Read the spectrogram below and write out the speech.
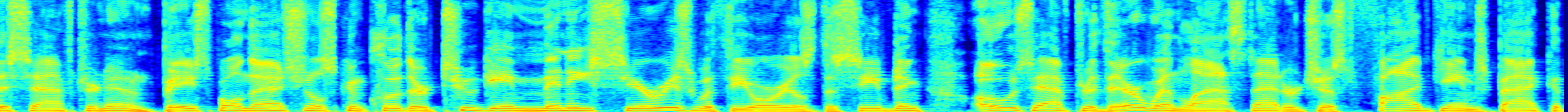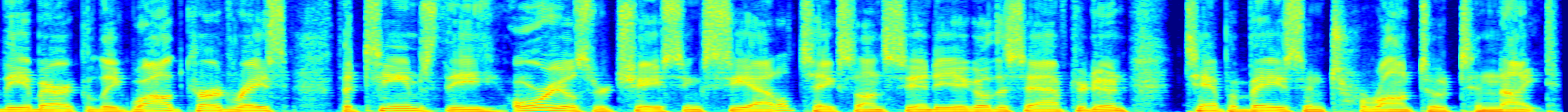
this afternoon. Baseball Nationals conclude their two game mini series with the Orioles this evening. O's after their win last night are just five games back of the American League wildcard race. The teams the Orioles are chasing, Seattle takes on San Diego this afternoon. Tampa Bay's in Toronto tonight.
